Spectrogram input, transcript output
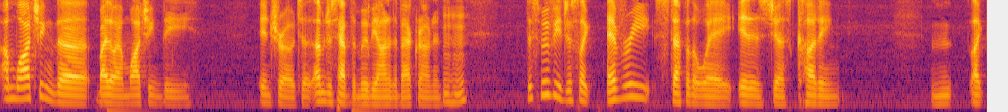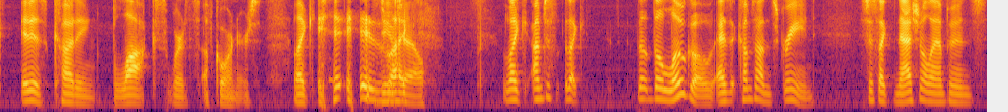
I'm watching the. By the way, I'm watching the intro to. I'm just have the movie on in the background, and mm-hmm. this movie just like every step of the way, it is just cutting. Like it is cutting blocks worth of corners. Like it is Do like tell. like I'm just like the the logo as it comes on screen. It's just like National Lampoon's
